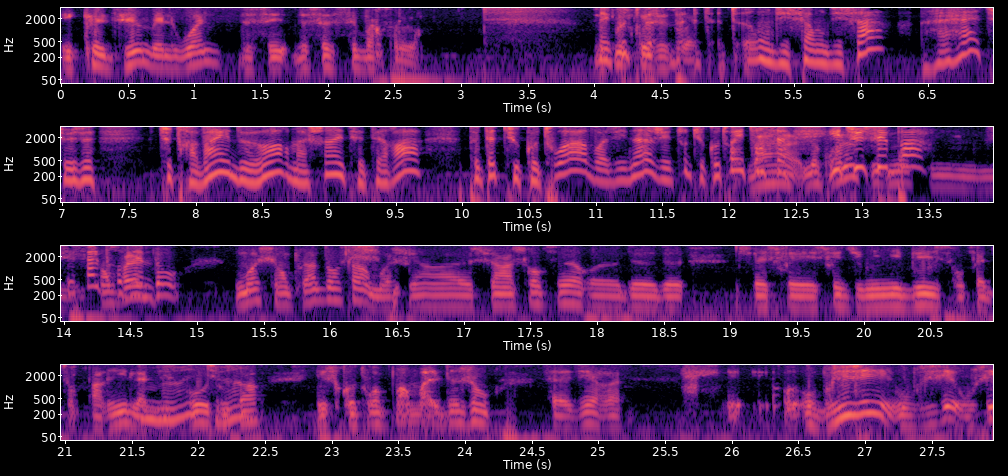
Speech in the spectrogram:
et que Dieu m'éloigne de ces, de ces, ces personnes-là. Mais écoute, on dit ça, on dit ça. Ah, ah, tu, tu travailles dehors, machin, etc. Peut-être tu côtoies, voisinage et tout, tu côtoies et Bah, le Et tu sais pas. C'est ça le problème. Moi, je suis en plein dans ça. Moi, je suis un, je suis un chauffeur euh, de. de je, fais, je, fais, je fais du minibus, en fait, sur Paris, la Ouais, dispo, tout vois. ça. Et je côtoie pas mal de gens. Ça veut dire. Euh, obligé, obligé, obligé.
